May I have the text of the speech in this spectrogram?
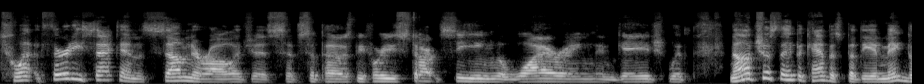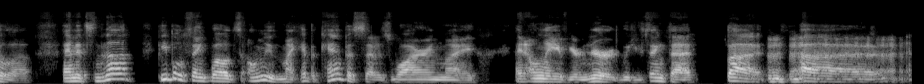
30 seconds, some neurologists have supposed, before you start seeing the wiring engaged with not just the hippocampus, but the amygdala. And it's not, people think, well, it's only my hippocampus that is wiring my, and only if you're nerd would you think that but uh,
